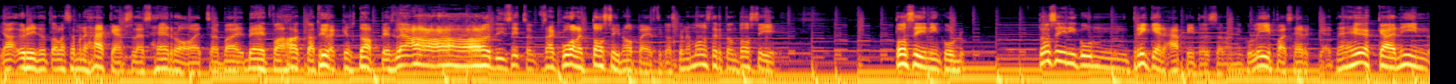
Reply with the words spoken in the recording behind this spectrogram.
ja yrität olla semmonen hack and slash hero, että sä vai, meet vaan hakkaat hyökkäysnappia silleen niin sit sä, sä kuolet tosi nopeasti, koska ne monsterit on tosi, tosi niinku, tosi niinku trigger happy toisin sanoen, niinku liipaisherkkä. Et ne hyökkää niin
